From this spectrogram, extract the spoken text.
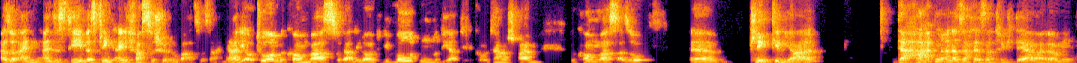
Also ein, ein System, das klingt eigentlich fast zu so schön, um wahr zu sein. Ja, die Autoren bekommen was, sogar die Leute, die voten und die, die Kommentare schreiben, bekommen was. Also äh, klingt genial. Der Haken an der Sache ist natürlich der, ähm,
